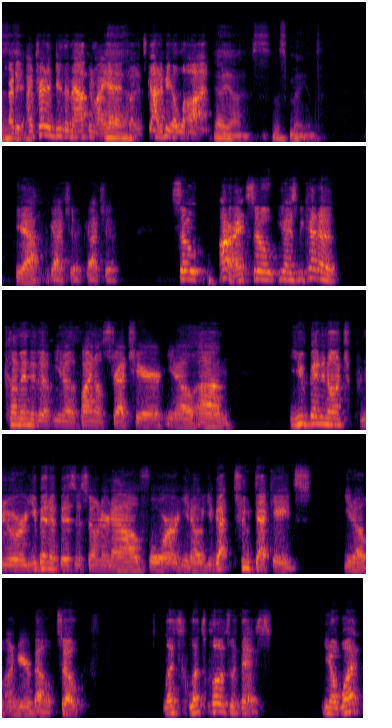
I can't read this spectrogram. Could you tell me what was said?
I'm trying to, I'm trying to do the math in my yeah, head, yeah. but it's got to be a lot. Yeah, yeah, it's, it's millions. Yeah, gotcha, gotcha. So, all right. So, you guys, we kind of come into the, you know, the final stretch here, you know, um, you've been an entrepreneur, you've been a business owner now for, you know, you've got two decades, you know, under your belt. So let's let's close with this. You know, what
